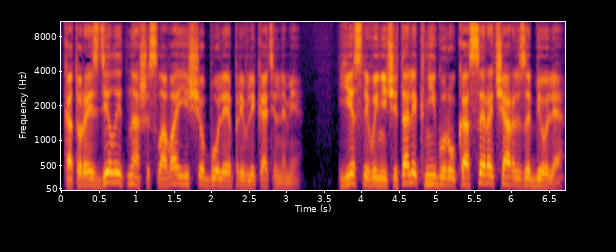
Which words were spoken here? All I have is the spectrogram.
которая сделает наши слова еще более привлекательными. Если вы не читали книгу «Рука сэра Чарльза Бёля»,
